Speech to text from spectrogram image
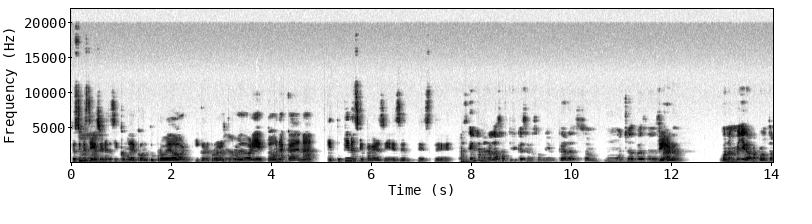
Entonces, tu Mm. investigación es así como de con tu proveedor y con el proveedor de tu proveedor y hay toda una cadena que tú tienes que pagar ese, ese, este, Es que en general las certificaciones son bien caras. Son muchas veces. claro. Bueno, a mí me llegaron a preguntar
